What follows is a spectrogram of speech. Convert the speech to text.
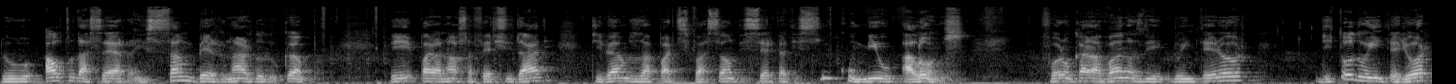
no Alto da Serra, em São Bernardo do Campo. E, para nossa felicidade, tivemos a participação de cerca de 5 mil alunos. Foram caravanas de, do interior, de todo o interior,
